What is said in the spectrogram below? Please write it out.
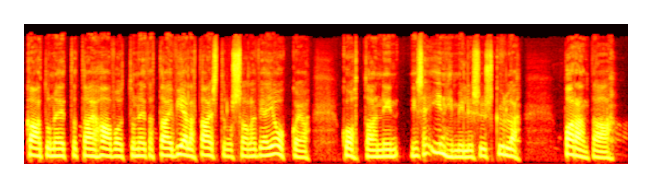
kaatuneita tai haavoittuneita tai vielä taistelussa olevia joukkoja kohtaan, niin, niin se inhimillisyys kyllä parantaa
